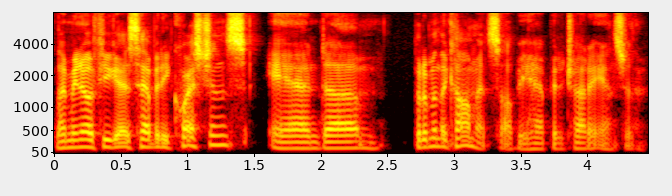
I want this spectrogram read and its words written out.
Let me know if you guys have any questions and um, put them in the comments. I'll be happy to try to answer them.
